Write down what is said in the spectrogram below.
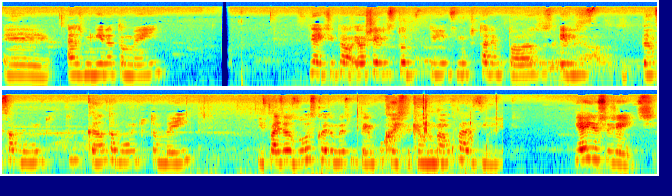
É, as meninas também. Gente, então, eu achei eles todos lindos, muito talentosos. Eles dançam muito, cantam muito também. E faz as duas coisas ao mesmo tempo, coisa que eu não fazia. E é isso, gente.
